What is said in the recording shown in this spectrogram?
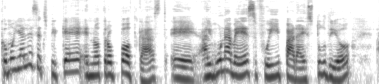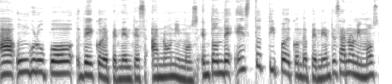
Como ya les expliqué en otro podcast, eh, alguna vez fui para estudio a un grupo de codependientes anónimos, en donde este tipo de codependientes anónimos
